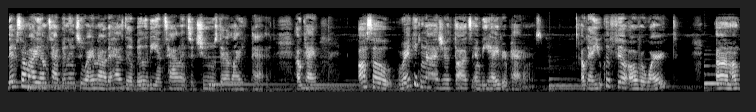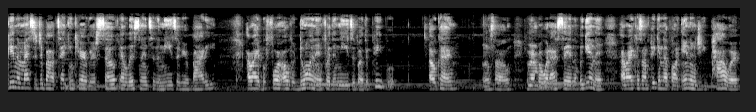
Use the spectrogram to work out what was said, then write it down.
there's somebody I'm tapping into right now that has the ability and talent to choose their life path. Okay. Also, recognize your thoughts and behavior patterns. Okay, you could feel overworked. Um, I'm getting a message about taking care of yourself and listening to the needs of your body. All right, before overdoing it for the needs of other people. Okay. And so remember what I said in the beginning, all right? Because I'm picking up on energy, power,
